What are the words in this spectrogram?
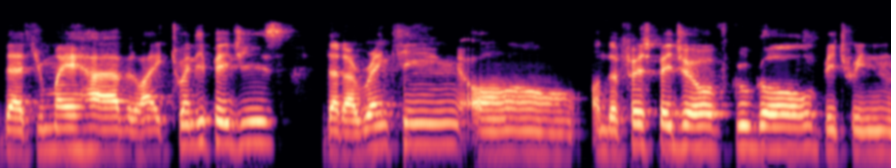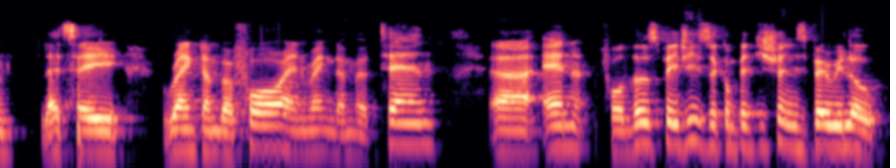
that you may have like 20 pages that are ranking on, on the first page of Google between, let's say, rank number four and rank number 10. Uh, and for those pages, the competition is very low.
